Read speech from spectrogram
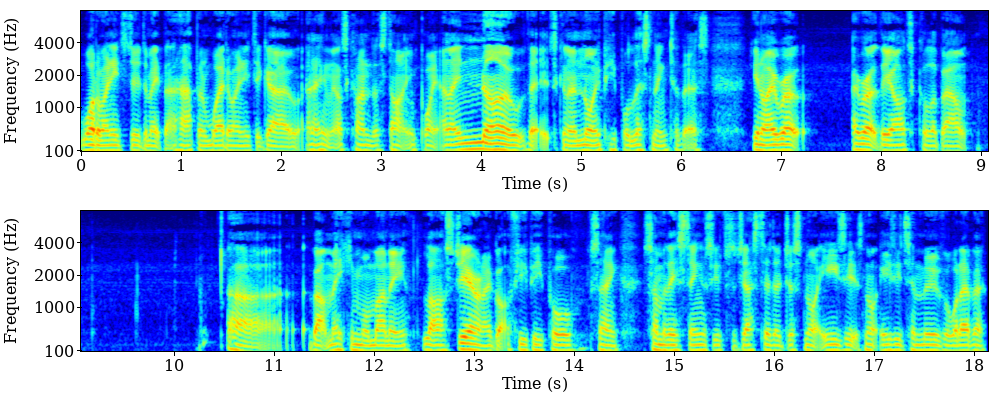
What do I need to do to make that happen? Where do I need to go? And I think that's kind of the starting point. And I know that it's going to annoy people listening to this. You know, I wrote, I wrote the article about uh, about making more money last year, and I got a few people saying some of these things you've suggested are just not easy. It's not easy to move or whatever,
